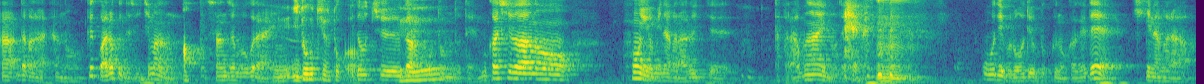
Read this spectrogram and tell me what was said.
あだからあの結構歩くんです1万3000歩ぐらい、えー移動中とか？移動中がほとんどで。昔はあの本読みながら歩いてたから危ないので、オーディブルオーディオブックのおかげで聞きながら、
